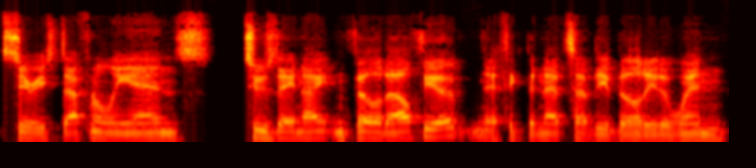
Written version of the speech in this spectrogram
series definitely ends Tuesday night in Philadelphia. I think the Nets have the ability to win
